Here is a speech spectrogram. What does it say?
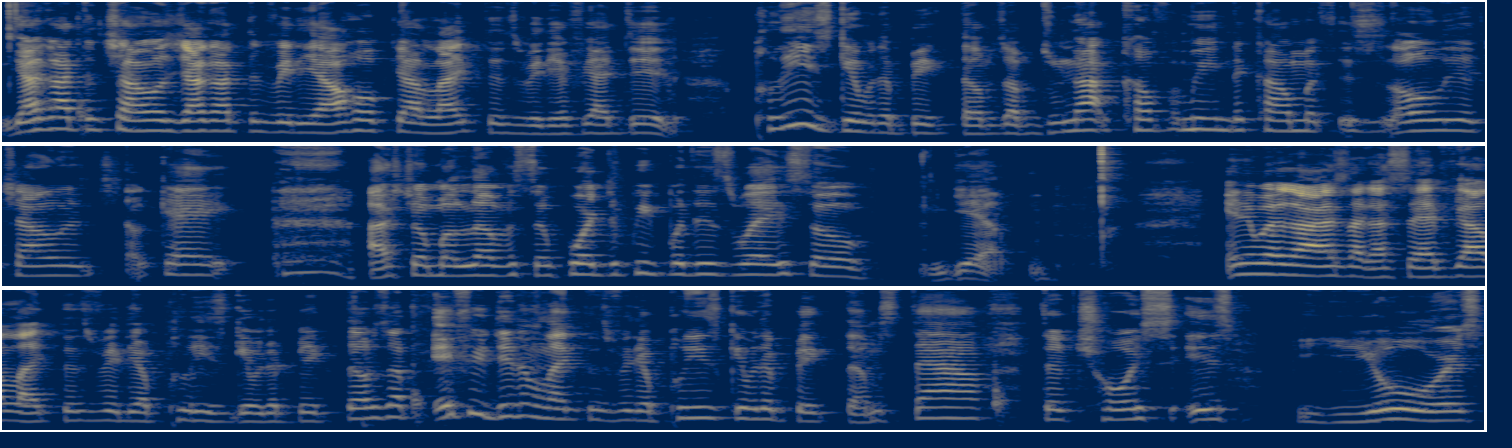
Y'all got the challenge. Y'all got the video. I hope y'all like this video. If y'all did, please give it a big thumbs up. Do not come for me in the comments. This is only a challenge, okay? I show my love and support to people this way. So, yeah. Anyway, guys, like I said, if y'all like this video, please give it a big thumbs up. If you didn't like this video, please give it a big thumbs down. The choice is yours.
